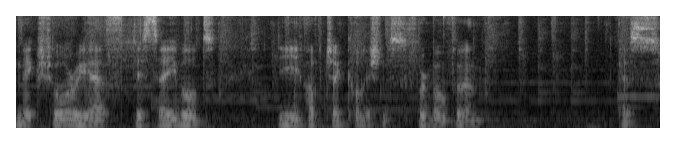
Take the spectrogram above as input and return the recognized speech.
make sure you have disabled the object collisions for both of them. Because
